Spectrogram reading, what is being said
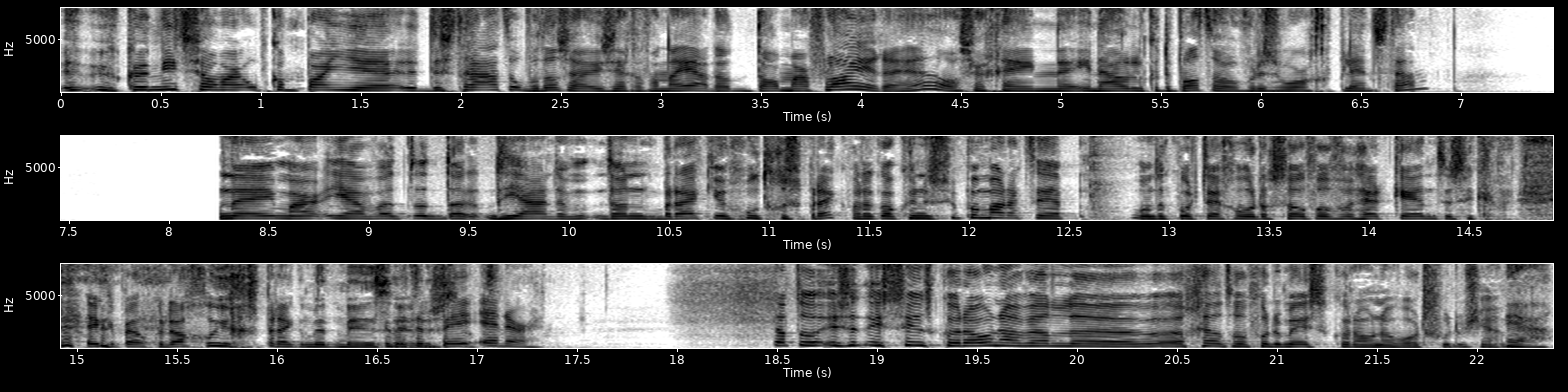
uh, u kunt niet zomaar op campagne de straat op... want dan zou je zeggen van, nou ja, dan, dan maar flyeren... Hè, als er geen inhoudelijke debatten over de zorg gepland staan. Nee, maar ja, wat, ja, dan, dan bereik je een goed gesprek. Wat ik ook in de supermarkt heb. Want ik word tegenwoordig zoveel herkend. Dus ik, ik heb elke dag goede gesprekken met mensen. Met een dus BN'er. Dat is, is sinds corona wel, uh, geldt wel voor de meeste corona-woordvoerders, ja. ja.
